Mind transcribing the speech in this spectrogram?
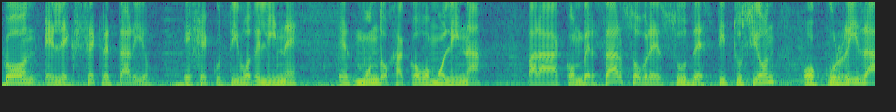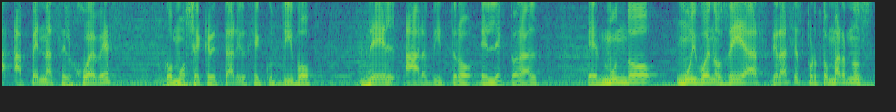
con el exsecretario ejecutivo del INE, Edmundo Jacobo Molina, para conversar sobre su destitución ocurrida apenas el jueves como secretario ejecutivo del árbitro electoral. Edmundo, muy buenos días. Gracias por tomarnos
